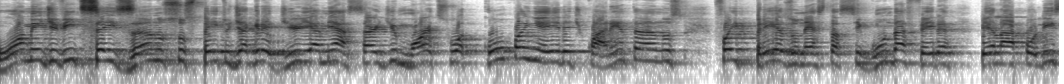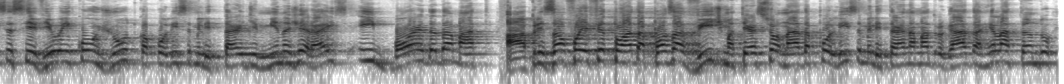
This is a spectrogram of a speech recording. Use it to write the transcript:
O homem de 26 anos, suspeito de agredir e ameaçar de morte sua companheira de 40 anos, foi preso nesta segunda-feira pela Polícia Civil em conjunto com a Polícia Militar de Minas Gerais em Borda da Mata. A prisão foi efetuada após a vítima ter acionado a Polícia Militar na madrugada relatando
